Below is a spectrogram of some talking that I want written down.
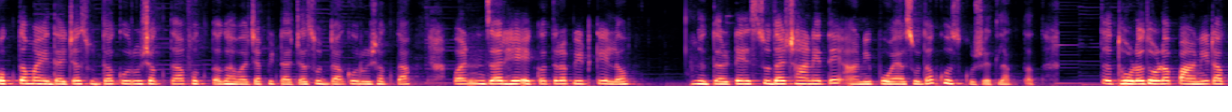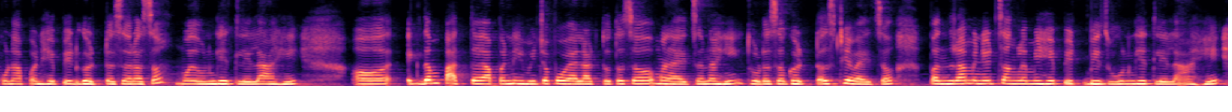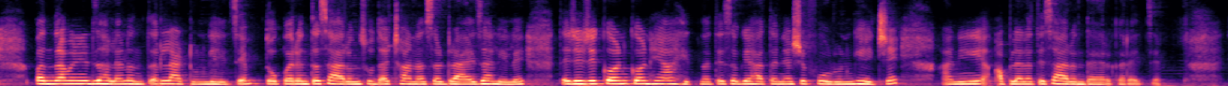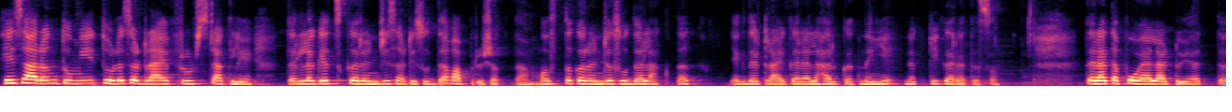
फक्त मैद्याच्यासुद्धा करू शकता फक्त गव्हाच्या पिठाच्यासुद्धा करू शकता. पण जर हे एकत्र पीठ केलं तर टेस्टसुद्धा छान येते आणि पोळ्यासुद्धा खुसखुशीत लागतात. तर थोडं थोडं पाणी टाकून आपण हे पीठ घट्टसर असं मळून घेतलेलं आहे. एकदम पातळ आपण नेहमीच्या पोळ्या लाटतो तसं मळायचं नाही. थोडंसं घट्टच ठेवायचं. पंधरा मिनिट चांगलं मी हे पीठ भिजवून घेतलेलं आहे. पंधरा मिनिट झाल्यानंतर लाटून घ्यायचे. तोपर्यंत सारणसुद्धा छान असं ड्राय झालेलं आहे. त्याचे जे कण कण हे आहेत ना ते सगळे हाताने असे फोडून घ्यायचे आणि आपल्याला ते सारण तयार करायचे. हे सारण तुम्ही थोडंसं ड्रायफ्रूट्स टाकले तर लगेच करंजीसाठी सुद्धा वापरू शकता. मस्त करंज्यासुद्धा लागतात. एकदा ट्राय करायला हरकत नाही आहे नक्की करा तसं. तर आता पोळ्या लाटूयात.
